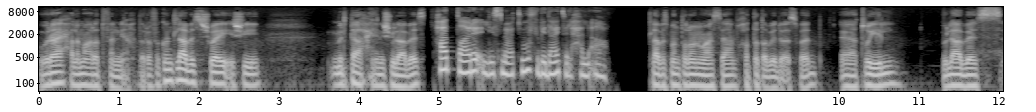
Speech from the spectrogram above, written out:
ورايح على معرض فني أحضره فكنت لابس شوي إشي مرتاح يعني شو لابس؟ هاد طارق اللي سمعتوه في بداية الحلقة. لابس بنطلون واسع مخطط أبيض وأسود آه، طويل ولابس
